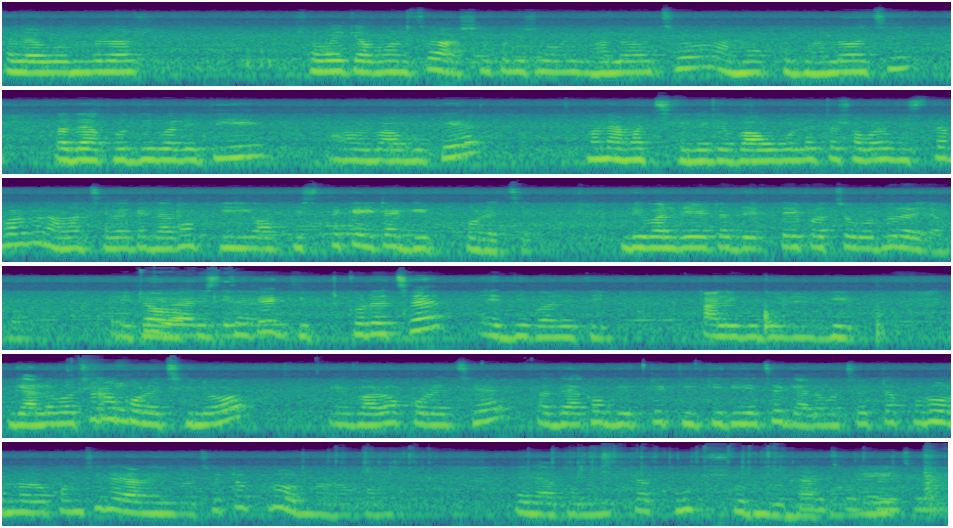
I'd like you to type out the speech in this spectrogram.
Hello বন্ধুরা সবাই কেমন আছো? আশা করি সবাই ভালো আছো আমিও খুব ভালো আছি। তা দেখো দিবালিতে আমার বাবুকে মানে আমার ছেলেকে বাবু বলে তো সবাই বুঝতে পারবেন আমার ছেলেকে দেখো কি অফিস থেকে এটা গিফট করেছে। দিওয়ালি এটা দেখতেই পাচ্ছ বন্ধুরা দেখো এটা অফিস থেকে গিফট করেছে এই দিওয়ালিতে কালী পুজোর গিফট গেল বছরও করেছিল এবারও করেছে। তা দেখো গিফটে কী কী দিয়েছে গেল বছরটা পুরো অন্যরকম ছিল আর এই বছরটা পুরো অন্যরকম। দেখো গিফটটা খুব সুন্দর দেখো।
